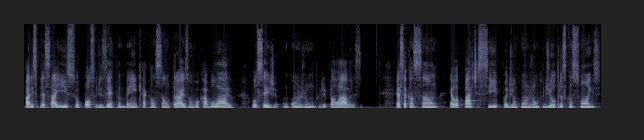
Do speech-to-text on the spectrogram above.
Para expressar isso, eu posso dizer também que a canção traz um vocabulário, ou seja, um conjunto de palavras. Essa canção, ela participa de um conjunto de outras canções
